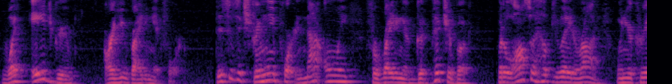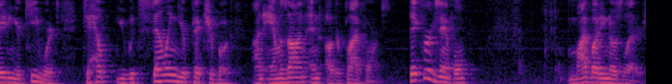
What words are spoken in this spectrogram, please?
what age group are you writing it for? This is extremely important not only for writing a good picture book, but it'll also help you later on when you're creating your keywords to help you with selling your picture book on Amazon and other platforms. Take, for example, my Buddy Knows Letters.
